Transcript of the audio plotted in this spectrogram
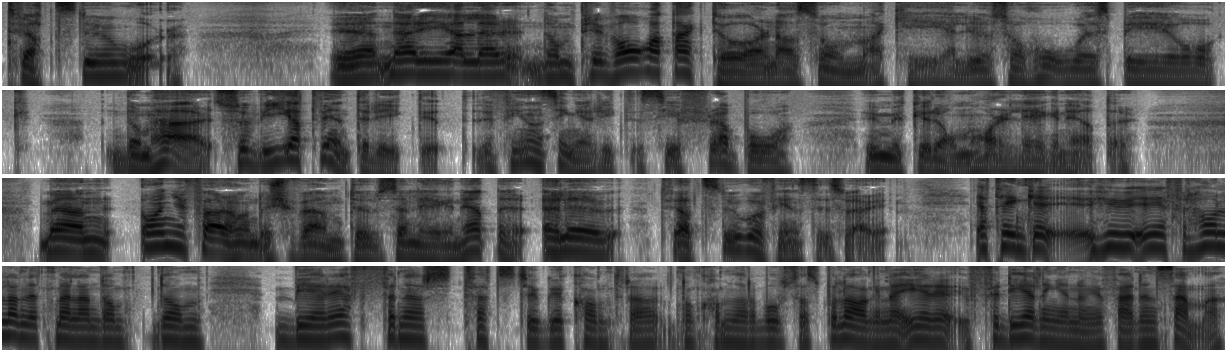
tvättstugor. Eh, när det gäller de privata aktörerna som Akelius och HSB och de här så vet vi inte riktigt. Det finns ingen riktig siffra på hur mycket de har i lägenheter. Men ungefär 125 000 lägenheter, eller tvättstugor finns det i Sverige. Jag tänker, hur är förhållandet mellan de, de BRF-ernas tvättstugor kontra de kommunala bostadsbolagen? Är fördelningen ungefär densamma?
